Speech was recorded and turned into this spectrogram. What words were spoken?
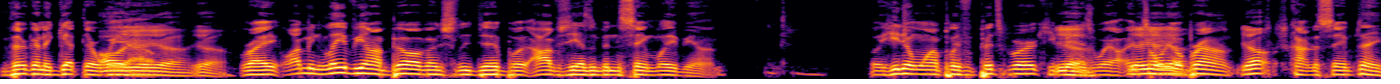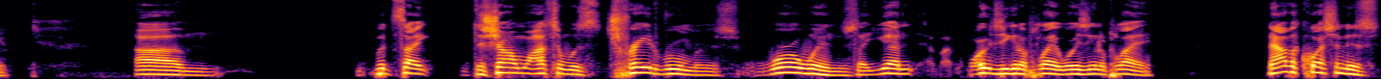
they're gonna get their way Oh yeah, out. yeah, yeah. right? Well, I mean, Le'Veon Bell eventually did, but obviously hasn't been the same Le'Veon. But he didn't want to play for Pittsburgh. He Yeah. made his way out. Yeah, yeah, Antonio yeah. Brown, Yeah. it's kind of the same thing. Um, but it's like Deshaun Watson was trade rumors, whirlwinds. Like you had, like, where's he gonna play? Where's he gonna play? Now the question is:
